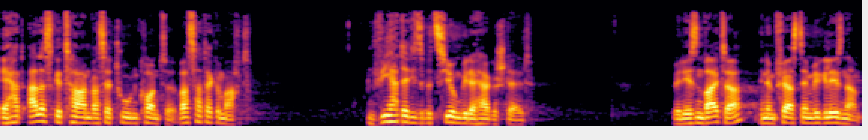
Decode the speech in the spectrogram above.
er hat alles getan, was er tun konnte. Was hat er gemacht? Und wie hat er diese Beziehung wiederhergestellt? Wir lesen weiter in dem Vers, den wir gelesen haben.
